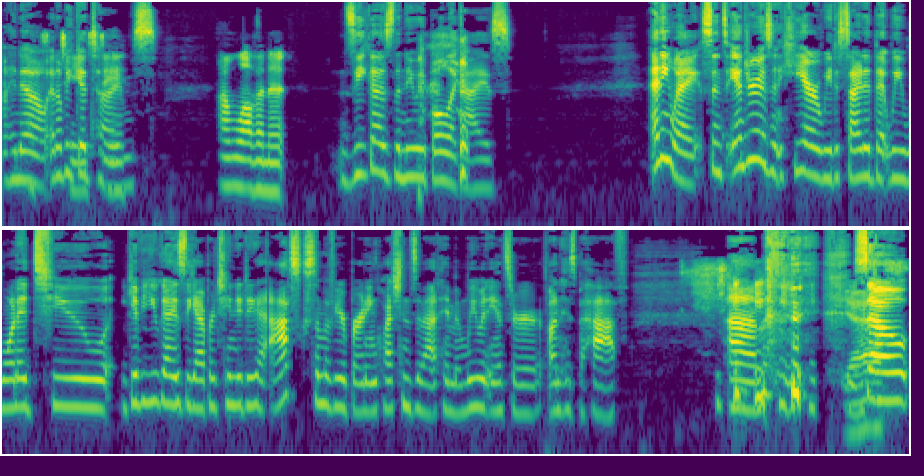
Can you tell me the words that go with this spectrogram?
I know. That's It'll be good times. I'm loving it. Zika is the new Ebola, guys. Anyway, since Andrew isn't here, we decided that we wanted to give you guys the opportunity to ask some of your burning questions about him, and we would answer on his behalf. Um, Yes. So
